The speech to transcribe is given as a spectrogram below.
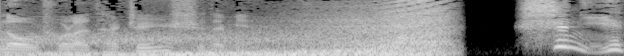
露出了他真实的面目。是你，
